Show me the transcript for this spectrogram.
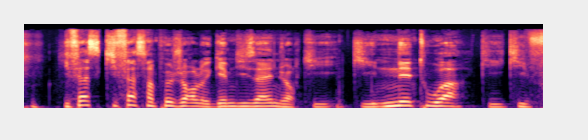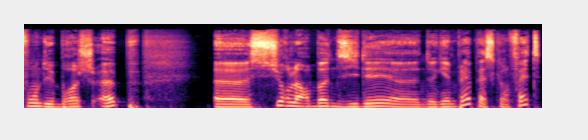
qui fasse, qui fasse un peu genre le game design, genre qui, qui nettoie, qui, qui font du brush up euh, sur leurs bonnes idées euh, de gameplay, parce qu'en fait.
